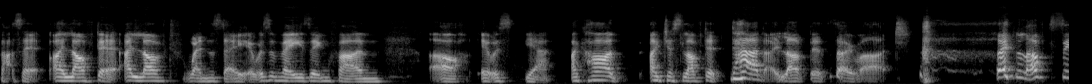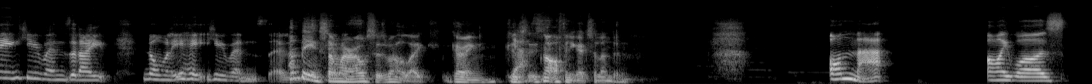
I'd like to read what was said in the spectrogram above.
That's it. I loved it. I loved wednesday. It was amazing fun. Oh it was yeah. I can't i just loved it. Dad i loved it so much. I loved seeing humans and i normally hate humans and I'm being somewhere was- else as well, like going because it's not often you go to London. On that, I was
